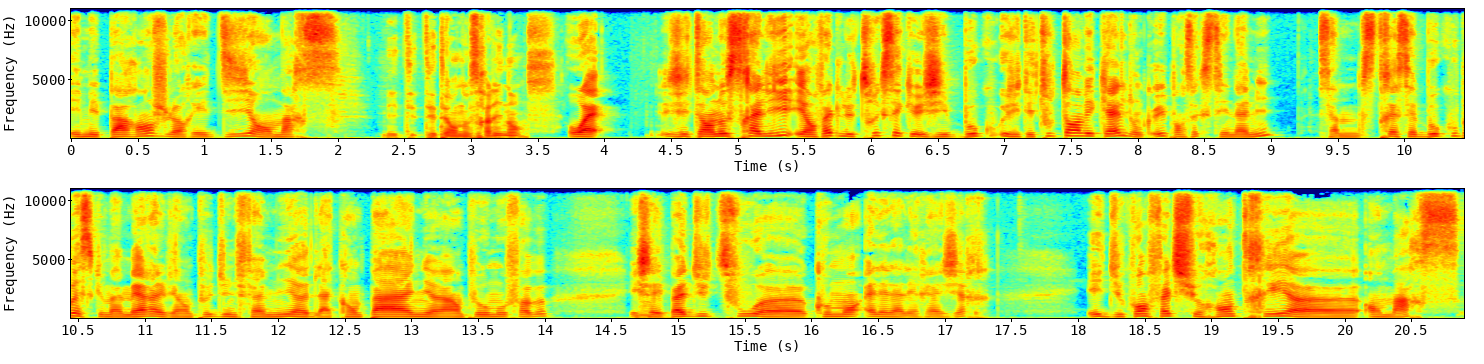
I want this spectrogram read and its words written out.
Et mes parents, je leur ai dit en mars. Mais t'étais en Australie, non? Ouais, j'étais en Australie et en fait, le truc, c'est que j'ai beaucoup, j'étais tout le temps avec elle, donc eux, ils pensaient que c'était une amie. Ça me stressait beaucoup parce que ma mère, elle vient un peu d'une famille euh, de la campagne, euh, un peu homophobe. Et je Mm. savais pas du tout euh, comment elle, elle allait réagir. Et du coup, en fait, je suis rentrée euh, en mars.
